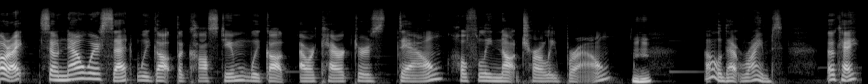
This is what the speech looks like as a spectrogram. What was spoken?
All right, so now we're set. We got the costume, we got our characters down. Hopefully, not Charlie Brown. Mm-hmm. Oh, that rhymes. Okay.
